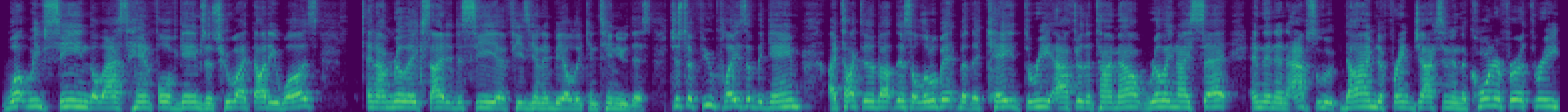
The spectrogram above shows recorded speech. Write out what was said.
what we've seen the last handful of games is who I thought he was and I'm really excited to see if he's going to be able to continue this. Just a few plays of the game. I talked about this a little bit, but the Cade three after the timeout, really nice set. And then an absolute dime to Frank Jackson in the corner for a three,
